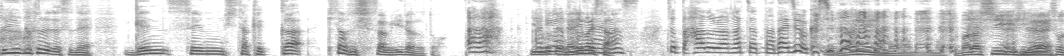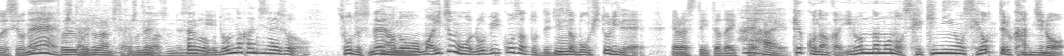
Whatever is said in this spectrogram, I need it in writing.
ということでですね厳選した結果北野さんがいいだろうと。あらいうことになりました。ちょっとハードル上がっちゃった大丈夫かしら？いやいやもうもう素晴らしい日になりそうですよね。ということなんですけどね。佐久間君どんな感じになりそう？そうですね、うん、あのまあ、いつもロビーコンサートって実は僕一人でやらせていただいて、うんはい、結構なんかいろんなものを責任を背負ってる感じの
